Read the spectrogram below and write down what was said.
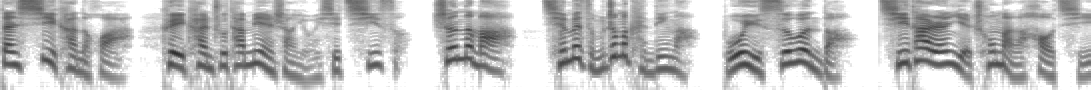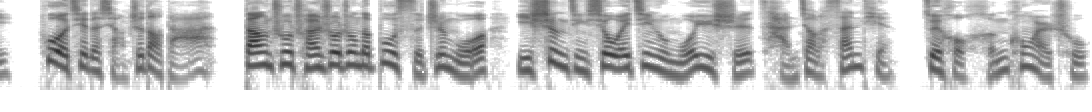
但细看的话，可以看出他面上有一些凄色。真的吗？前辈怎么这么肯定呢？博雨思问道。其他人也充满了好奇，迫切的想知道答案。当初传说中的不死之魔以圣境修为进入魔域时，惨叫了三天，最后横空而出。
